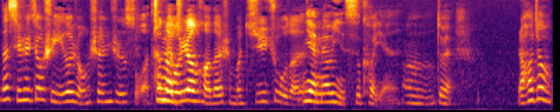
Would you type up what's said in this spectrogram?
那其实就是一个容身之所，它没有任何的什么居住的，你也没有隐私可言。嗯对然后就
